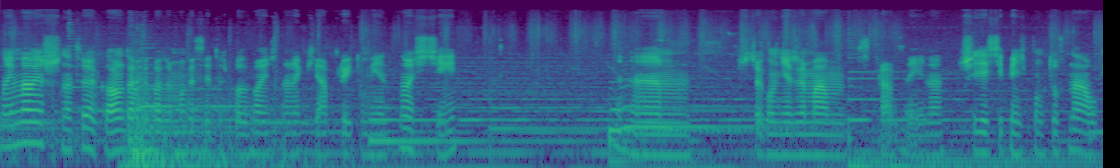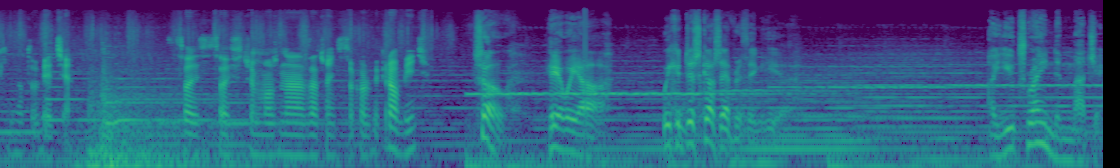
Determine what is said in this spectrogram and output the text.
No i mam już na tyle golda, chyba że mogę sobie też pozwolić na lekki upgrade umiejętności. Em, szczególnie, że mam, sprawdzę ile, 35 punktów nauki, no to wiecie. Co jest coś, z czym można zacząć cokolwiek robić. So, here we are. We can discuss everything here. Are you trained in magic?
